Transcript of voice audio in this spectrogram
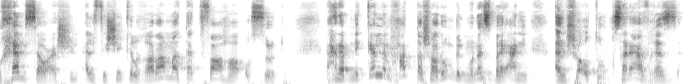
و25 ألف شيكل غرامة تدفعها أسرته. إحنا بنتكلم حتى شارون بالمناسبة يعني أنشأوا طرق سريعة في غزة.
